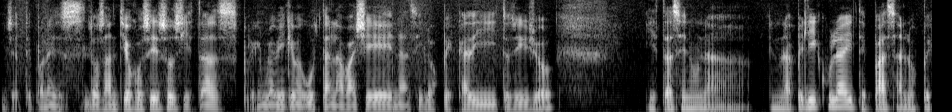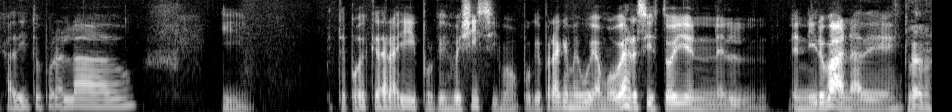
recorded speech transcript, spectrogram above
ya te pones los anteojos esos y estás, por ejemplo, a mí que me gustan las ballenas y los pescaditos y yo, y estás en una, en una película y te pasan los pescaditos por al lado y te podés quedar ahí porque es bellísimo, porque para qué me voy a mover si estoy en el en nirvana de... Claro.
